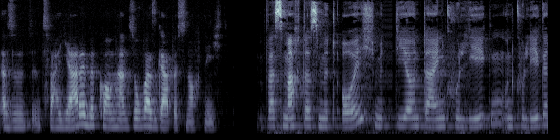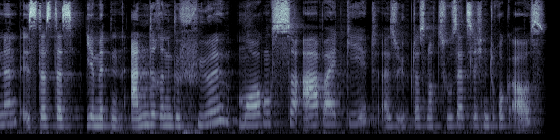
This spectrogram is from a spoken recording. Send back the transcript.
also zwei Jahre bekommen hat. Sowas gab es noch nicht. Was macht das mit euch, mit dir und deinen Kollegen und Kolleginnen? Ist das, dass ihr mit einem anderen Gefühl morgens zur Arbeit geht? Also übt das noch zusätzlichen Druck aus?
